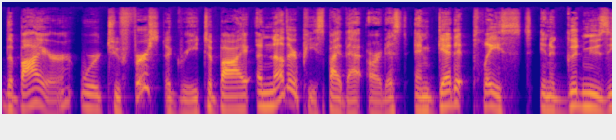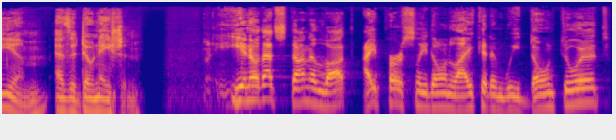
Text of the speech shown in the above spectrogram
the buyer were to first agree to buy another piece by that artist and get it placed in a good museum as a donation. You know, that's done a lot. I personally don't like it, and we don't do it.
